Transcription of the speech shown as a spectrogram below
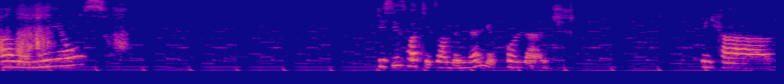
our meals. This is what is on the menu for lunch. We have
